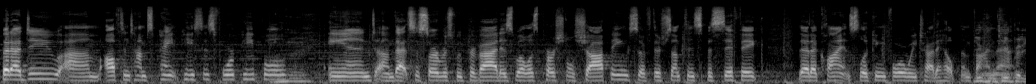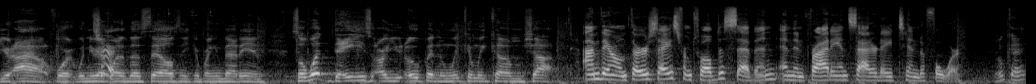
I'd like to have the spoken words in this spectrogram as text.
But I do um, oftentimes paint pieces for people, Mm-hmm. and um, that's a service we provide as well as personal shopping. So if there's something specific that a client's looking for, we try to help them You find can that. keep it your eye out for it when you're at one of those sales and you can bring that in. So what days are you open and when can we come shop? I'm there on Thursdays from 12 to 7, and then Friday and Saturday 10 to 4. Okay,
